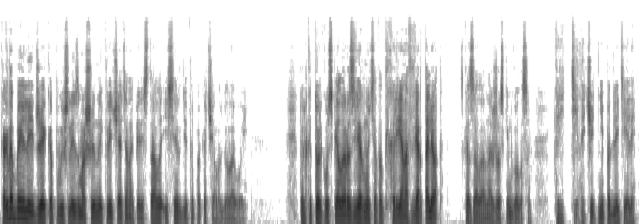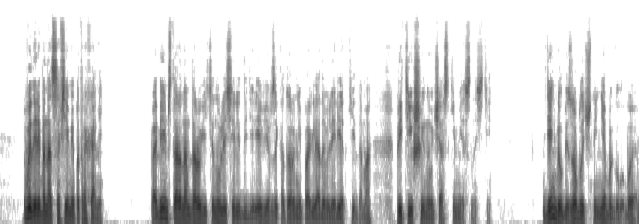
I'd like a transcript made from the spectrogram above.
Когда Бейли и Джейкоб вышли из машины, кричать она перестала и сердито покачала головой. — Только-только успела развернуть этот хренов вертолет, — сказала она жестким голосом. — Кретины чуть не подлетели. Выдали бы нас со всеми потрохами. По обеим сторонам дороги тянулись ряды деревьев, за которыми проглядывали редкие дома, притихшие на участке местности. День был безоблачный, небо голубое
